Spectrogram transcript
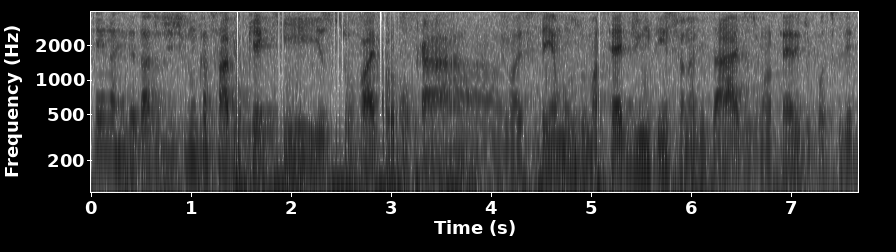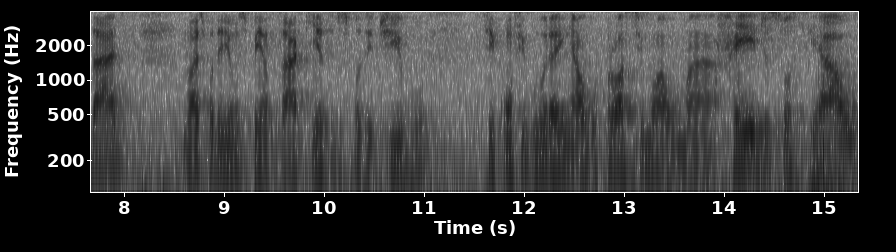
Tem, na realidade, a gente nunca sabe o que é que isso vai provocar. Nós temos uma série de intencionalidades, uma série de possibilidades. Nós poderíamos pensar que esse dispositivo se configura em algo próximo a uma rede social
